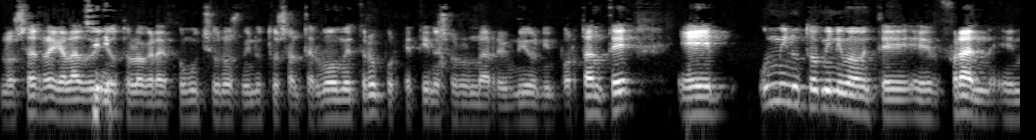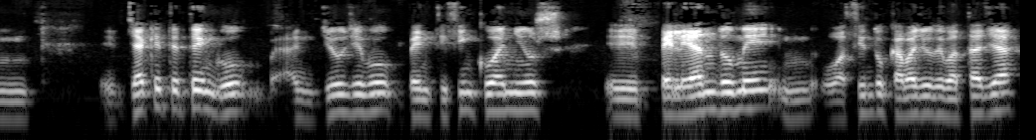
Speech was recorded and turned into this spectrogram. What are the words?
nos has regalado, y yo te lo agradezco mucho, unos minutos al termómetro, porque tienes ahora una reunión importante. Eh, un minuto mínimamente, eh, Fran. ya que te tengo, yo llevo 25 años eh, peleándome mm, o haciendo caballo de batalla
